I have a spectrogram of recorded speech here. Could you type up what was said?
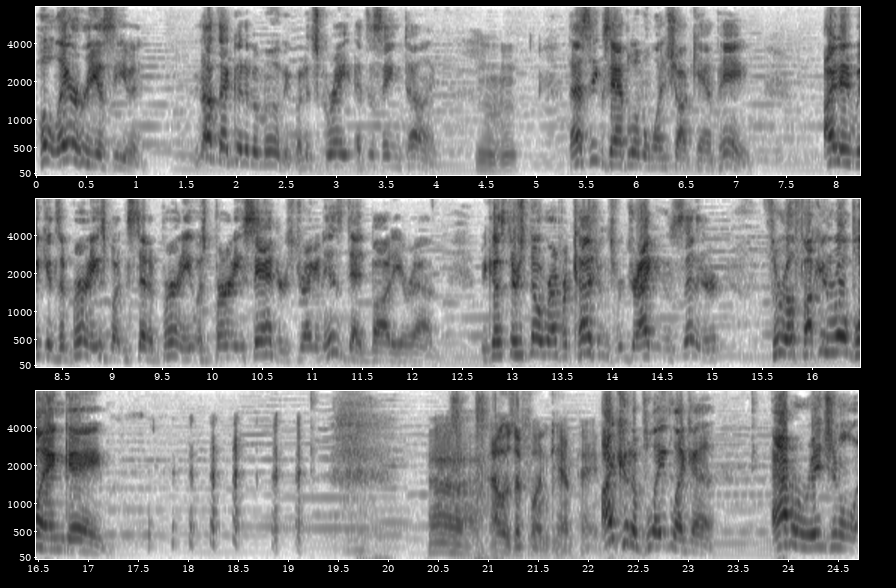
Hilarious, even. Not that good of a movie, but it's great at the same time. Mm-hmm. That's the example of a one shot campaign. I did Weekends at Bernie's, but instead of Bernie, it was Bernie Sanders dragging his dead body around. Because there's no repercussions for dragging a senator through a fucking role playing game. Ah. That was a fun campaign. I could have played like a Aboriginal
